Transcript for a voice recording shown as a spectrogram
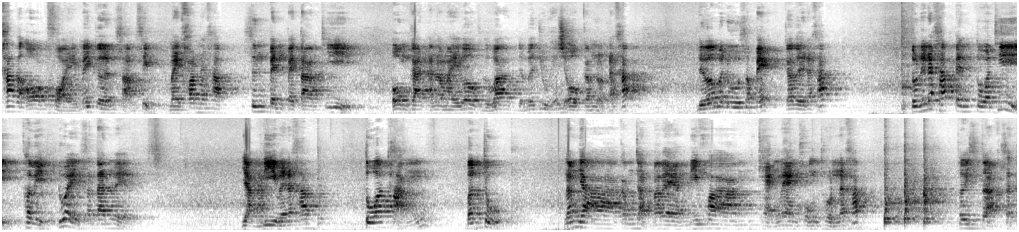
ค่าละอองฝอยไม่เกิน 30 ไมครอนนะครับ ซึ่งเป็นไปตามที่องค์การอนามัยโลกหรือว่า WHO กำหนดนะครับ เดี๋ยวเรามาดูสเปคกันเลยนะครับ ตัวนี้นะครับเป็นตัวที่ผลิตด้วยสแตนเลสอย่างดีเลยนะครับ ตัวถังบรรจุน้ำยากำจัดแมลงมีความแข็งแรงคงทนนะครับ ผลิตจากสแต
